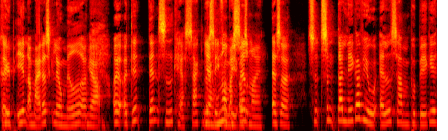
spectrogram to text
købe ind, og mig, der skal lave mad, og, ja. og, og den, den side kan jeg sagtens ja, se for mig selv. Mig. Altså, så, så der ligger vi jo alle sammen på begge,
